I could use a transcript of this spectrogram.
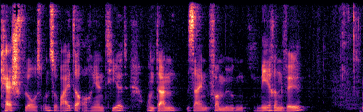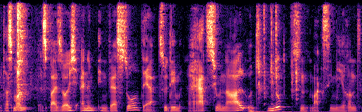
Cashflows und so weiter orientiert und dann sein Vermögen mehren will, dass man es bei solch einem Investor, der zudem rational und nutzenmaximierend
